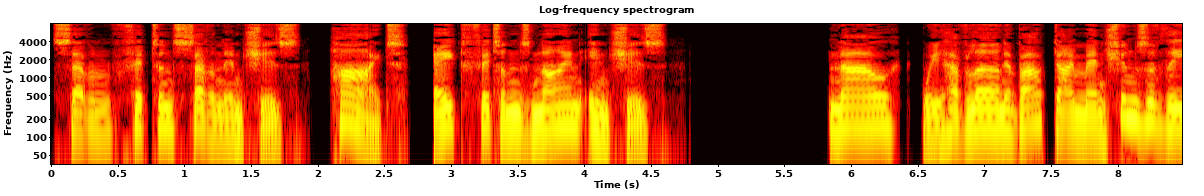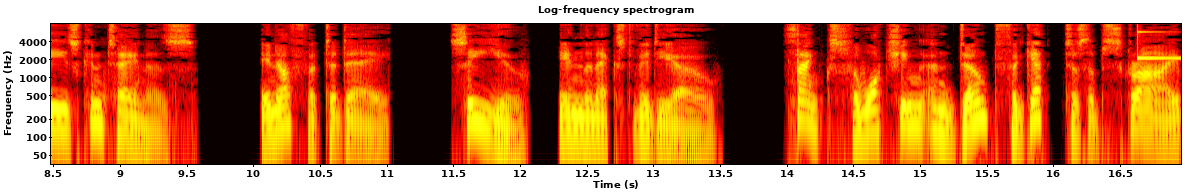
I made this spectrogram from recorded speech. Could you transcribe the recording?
7 feet and 7 inches, height 8 feet and 9 inches, now, we have learned about dimensions of these containers. Enough for today. See you, in the next video. Thanks for watching and don't forget to subscribe.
